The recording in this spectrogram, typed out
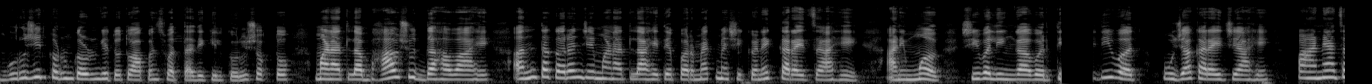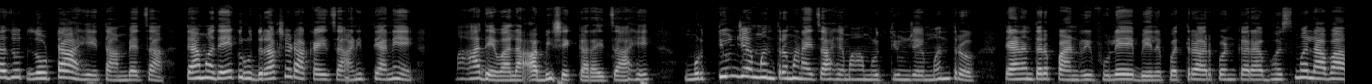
गुरुजींकडून करून घेतो तो आपण स्वतः देखील करू शकतो. मनातला भाव शुद्ध हवा आहे. अंतकरण जे मनातलं आहे ते परमात्म्याशी कनेक्ट करायचं आहे. आणि मग शिवलिंगावरती विधिवत पूजा करायची आहे. पाण्याचा जो लोटा आहे तांब्याचा त्यामध्ये एक रुद्राक्ष टाकायचा आणि त्याने महादेवाला अभिषेक करायचा आहे. मृत्युंजय मंत्र म्हणायचा आहे. महामृत्युंजय मंत्र. त्यानंतर पांढरी फुले बेलपत्र अर्पण करा भस्म लावा.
